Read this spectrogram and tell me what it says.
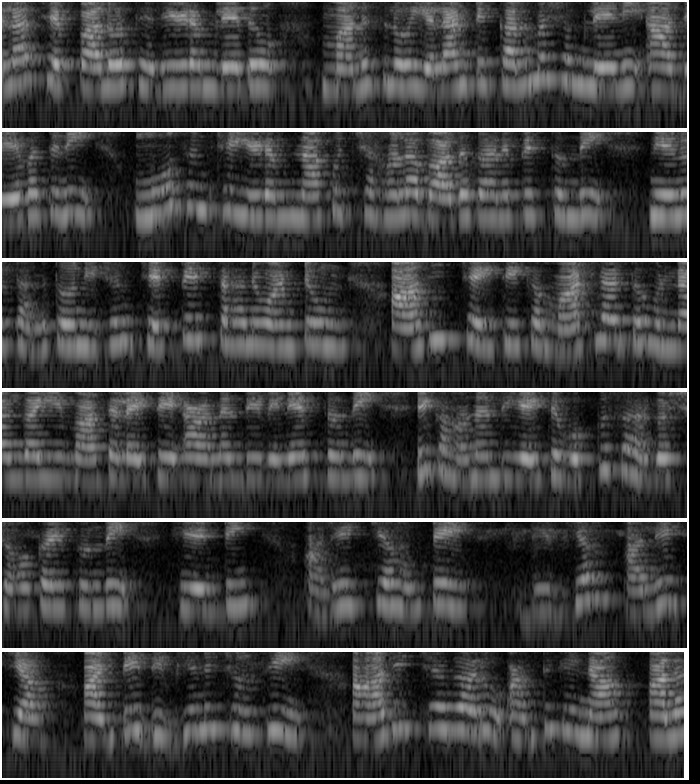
ఎలా చెప్పాలో తెలియడం లేదు. మనసులో ఎలాంటి కల్మషం లేని ఆ దేవతని మోసం చేయడం నాకు చాలా బాధగా అనిపిస్తుంది. నేను తనతో నిజం చెప్పేస్తాను అంటూ ఆది చైతీక మాట్లాడుతూ ఉండంగా ఈ మాటలైతే ఆనంది వినేస్తుంది. ఇక ఆనంది అయితే ఒక్కసారి భార్గ షాక్ అవుతుంది ఏంటి? అలేఖ్య అంటే దివ్య? అలేఖ్య అంటే దివ్యను చూసి ఆదిత్య గారు అంతకైనా అలా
